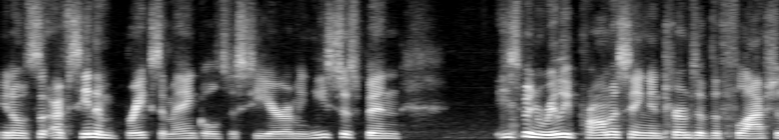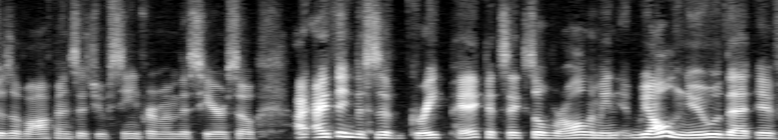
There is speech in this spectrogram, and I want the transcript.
You know, so I've seen him break some ankles this year. I mean, he's just been he's been really promising in terms of the flashes of offense that you've seen from him this year. So I, I, think this is a great pick at six overall. I mean, we all knew that if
